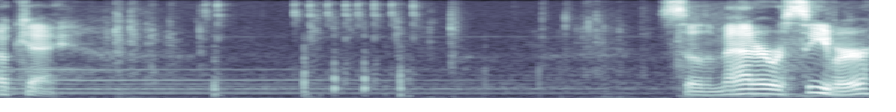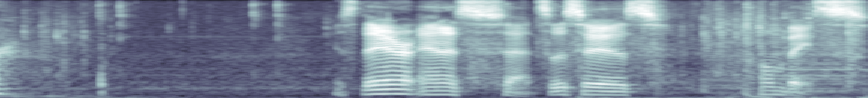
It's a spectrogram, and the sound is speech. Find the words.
Okay. So the matter receiver is there and it's set. So this is home base.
